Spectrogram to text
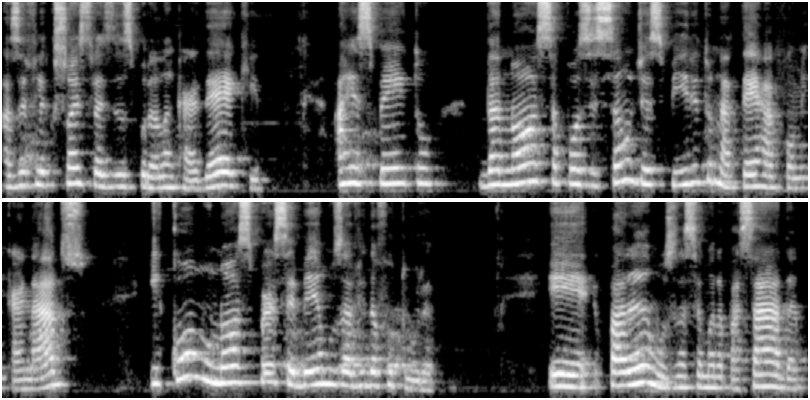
as reflexões trazidas por Allan Kardec a respeito da nossa posição de espírito na Terra como encarnados e como nós percebemos a vida futura. E paramos na semana passada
